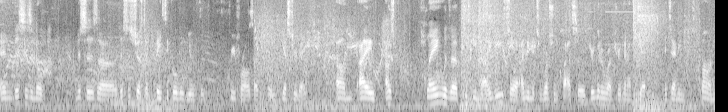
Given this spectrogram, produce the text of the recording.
and this is a no, this is uh this is just a basic overview of the free for alls I've played yesterday. Um, I I was playing with a PP90, so I mean it's a Russian class, so if you're gonna rush, you're gonna have to get into any spawn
